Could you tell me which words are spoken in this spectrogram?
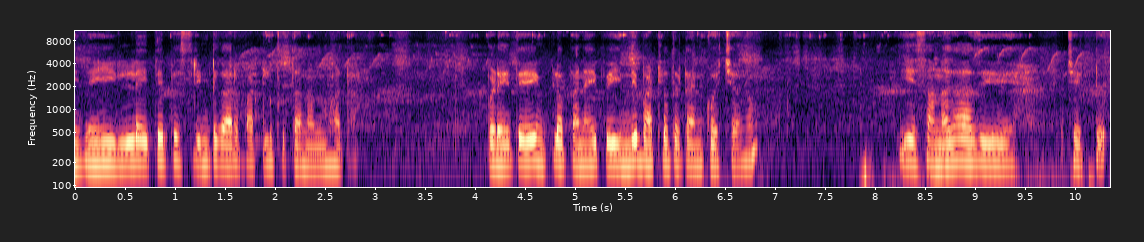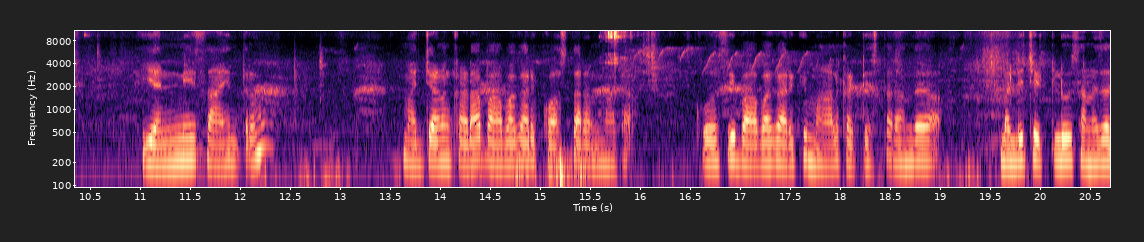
ఇది ఇల్లు అయితే ప్రెసిడెంట్ గారు బట్టలు ఉతుకుతాను అనమాట ఇప్పుడైతే ఇంట్లో పని అయిపోయింది బట్టలు ఉతకడానికి వచ్చాను. ఈ సన్నజాజి చెట్టు ఇవన్నీ సాయంత్రం మధ్యాహ్నం కాడ బాబా గారికి కోస్తారనమాట కోసి బాబా గారికి మాల కట్టిస్తారు. అందరూ మల్లి చెట్లు సన్నజా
